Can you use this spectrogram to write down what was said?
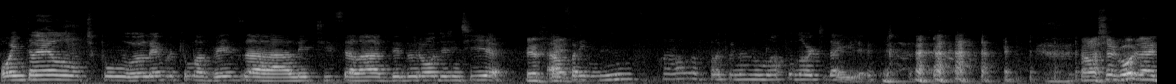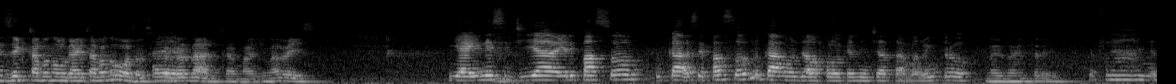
Ou então eu, tipo, eu lembro que uma vez a Letícia lá dedurou onde a gente ia. Perfeito. Aí eu falei, não, fala, fala que nós vamos lá pro norte da ilha. ela chegou já a dizer que estava num lugar e estava no outro. Isso é. foi verdade, tá? Mais de uma vez. E aí nesse dia ele passou, o carro, você passou no carro onde ela falou que a gente já tá, mas não entrou. Mas não entrei. Eu falei, ai meu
